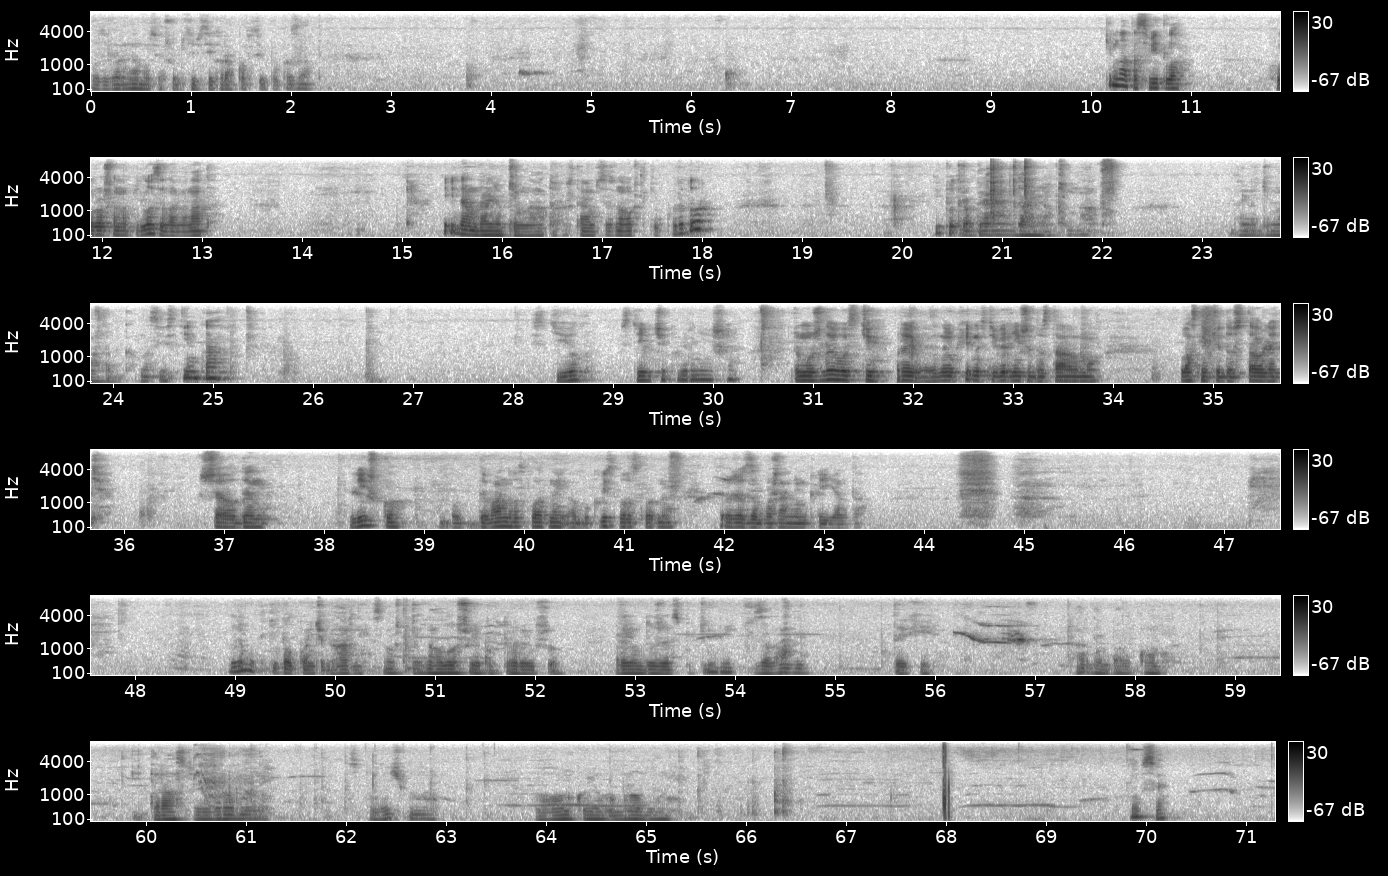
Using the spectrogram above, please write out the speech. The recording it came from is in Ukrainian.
розвернемося, щоб зі всіх ракурсів показати. Кімната світла, хороша на підлозі ламінат. І йдемо далі в кімнату. Вертаємося знову ж таки в коридор і потрапляємо в дальню кімнату. Дальня кімната така у нас є стінка. Стіл, стільчик вірніше. При можливості, при необхідності вірніше доставимо. Власники доставлять ще один ліжко, або диван розкладний, або крісло розкладне, вже за бажанням клієнта. Ну, такий балкончик гарний. Знову ж таки наголошую, повторюю, що район дуже спокійний, зелений, тихий. Гарний балкон. Терасою зроблений. З поличками, гонкою оброблений. Ну все.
